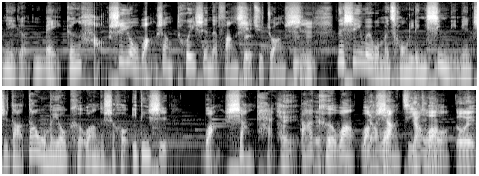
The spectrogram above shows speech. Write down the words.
那个美跟好是用往上推升的方式去装饰。嗯、那是因为我们从灵性里面知道，当我们有渴望的时候，一定是往上看，把渴望往上寄托。仰望，各位，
